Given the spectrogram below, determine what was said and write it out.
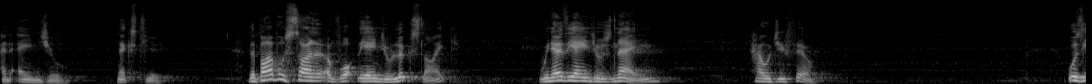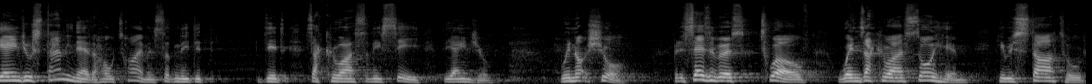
an angel next to you. The Bible's silent of what the angel looks like. We know the angel's name, how would you feel? Was the angel standing there the whole time and suddenly did, did Zachariah suddenly see the angel? We're not sure. But it says in verse 12 when Zachariah saw him, he was startled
